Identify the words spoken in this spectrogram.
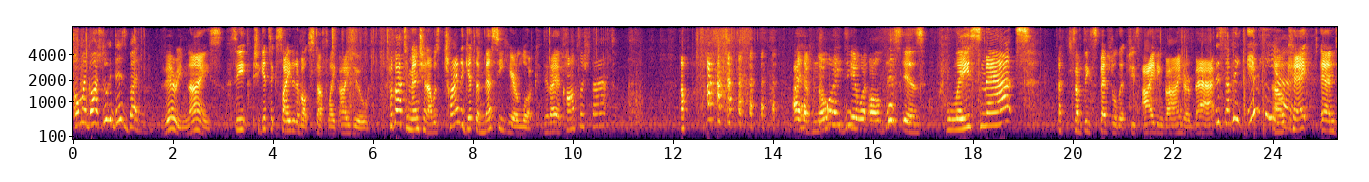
Oh my gosh, look at this button. Very nice. See, she gets excited about stuff like I do. Forgot to mention, I was trying to get the messy hair look. Did I accomplish that? Oh. I have no idea what all this is. Placemats? Something special that she's hiding behind her back. There's something in here. Okay, and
